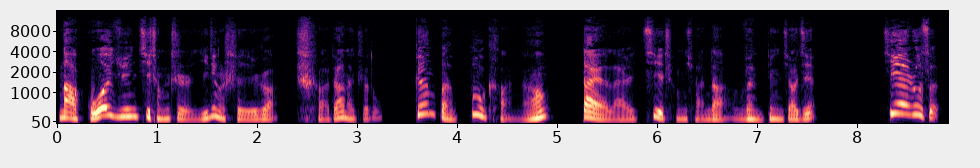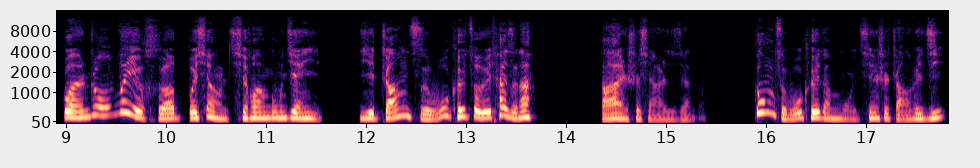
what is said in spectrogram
那国君继承制一定是一个扯淡的制度，根本不可能。带来继承权的稳定交接。既然如此，管仲为何不向齐桓公建议以长子无亏作为太子呢？答案是显而易见的。公子无亏的母亲是长卫姬，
